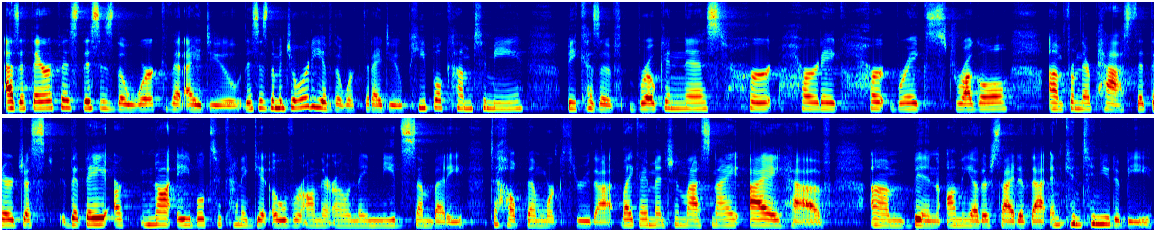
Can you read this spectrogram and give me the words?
As a therapist, this is the work that I do. This is the majority of the work that I do. People come to me because of brokenness, hurt, heartache, heartbreak, struggle um, from their past that they're just that they are not able to kind of get over on their own. They need somebody to help them work through that. Like I mentioned last night, I have um, been on the other side of that and continue to be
